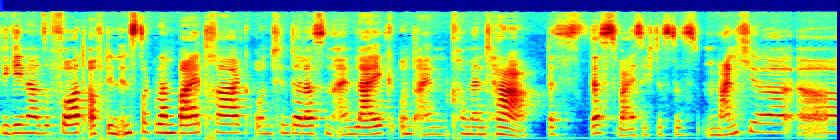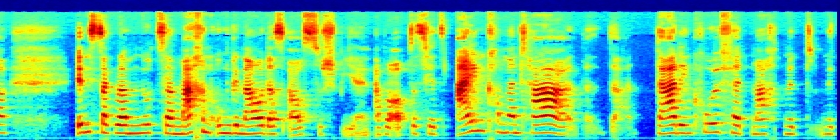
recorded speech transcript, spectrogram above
Die gehen dann sofort auf den Instagram-Beitrag und hinterlassen ein Like und einen Kommentar. Das, das weiß ich, dass das manche äh, Instagram-Nutzer machen, um genau das auszuspielen. Aber ob das jetzt ein Kommentar da, da den Kohlfett macht mit, mit,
